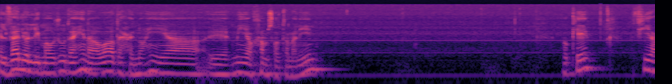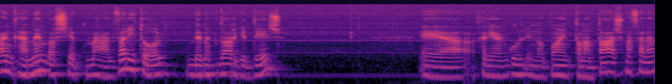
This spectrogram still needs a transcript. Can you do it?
ال value اللي موجودة هنا واضح إنه هي آه، 185 okay؟ في عندها membership مع ال very tall بمقدار قديش؟ آه، خلينا نقول إنه point 18 مثلا.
